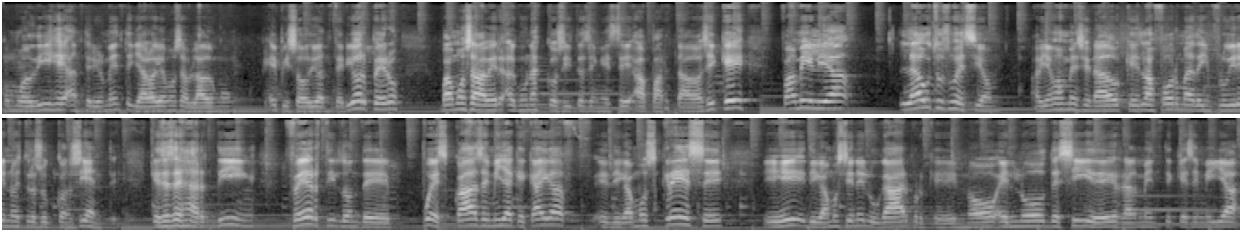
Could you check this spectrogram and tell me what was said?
como dije anteriormente, ya lo habíamos hablado en un episodio anterior, pero vamos a ver algunas cositas en este apartado. Así que familia, la autosugestión, habíamos mencionado que es la forma de influir en nuestro subconsciente, que es ese jardín fértil donde pues cada semilla que caiga, eh, digamos, crece y digamos tiene lugar porque no, él no decide realmente qué semilla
